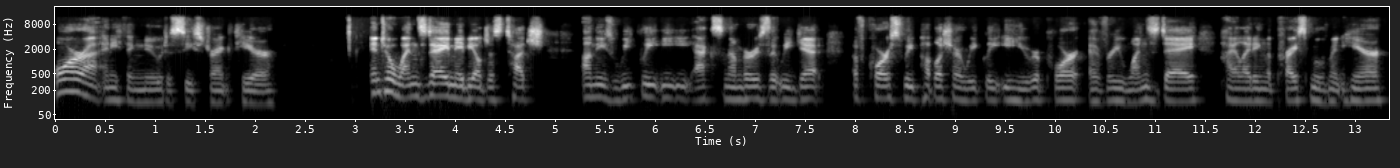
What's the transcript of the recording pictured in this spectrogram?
or uh, anything new to see strength here. Into Wednesday, maybe I'll just touch on these weekly EEX numbers that we get. Of course, we publish our weekly EU report every Wednesday, highlighting the price movement here.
